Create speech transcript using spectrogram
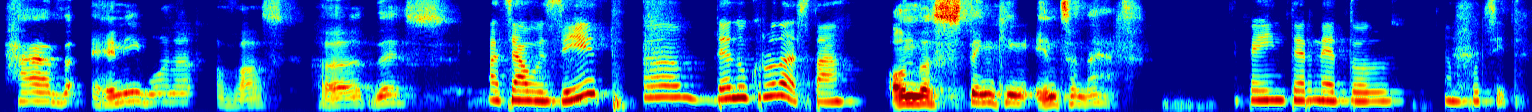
Have any one of us heard this Ați auzit uh, de lucrul ăsta on the stinking internet? pe internetul împuțit.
